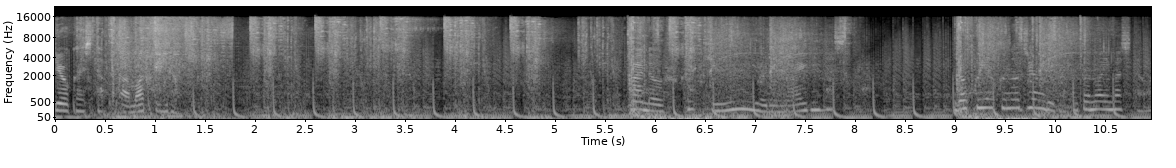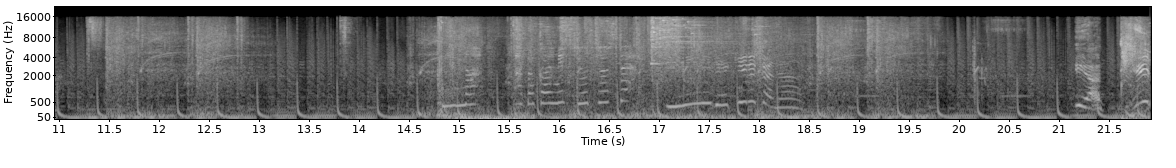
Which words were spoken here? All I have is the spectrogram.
了解した。余っている。かの深き海より参りました。毒薬の準備が整いましたわ。みんな戦いに集中して。君にできるかな。いや一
